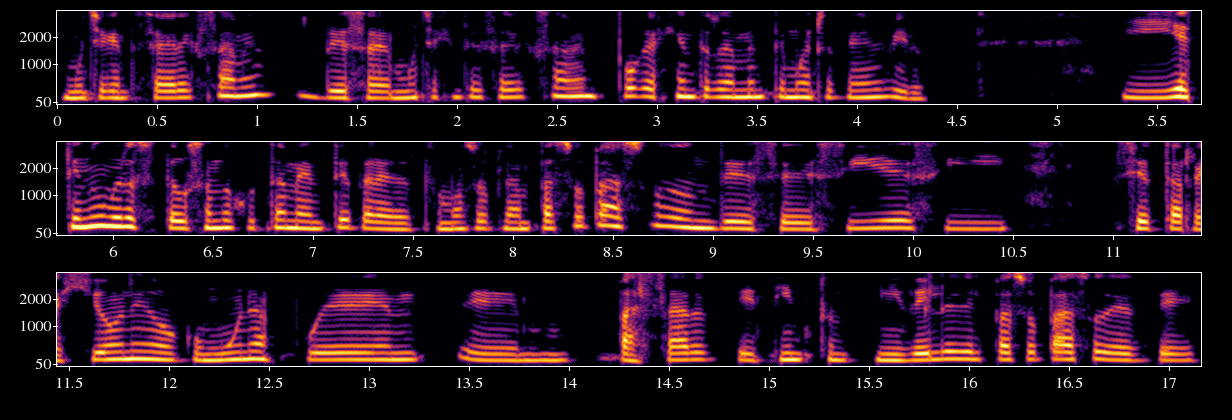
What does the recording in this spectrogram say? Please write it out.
mucha gente se haga el examen, de esa mucha gente se haga el examen, poca gente realmente muestra tener el virus. Y este número se está usando justamente para el famoso plan paso a paso, donde se decide si ciertas regiones o comunas pueden eh, pasar distintos niveles del paso a paso, desde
